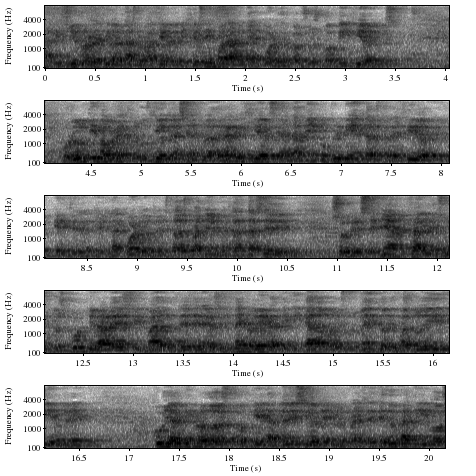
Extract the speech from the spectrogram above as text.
a que sus hijos reciban la formación religiosa y moral de acuerdo con sus convicciones. Por último, con la introducción de la asignatura de religión se da también cumplimiento a lo establecido en el acuerdo entre el Estado español y la Santa Sede sobre enseñanza y asuntos culturales firmado el 3 de enero de 79 y ratificado por el instrumento del 4 de diciembre, cuyo artículo 2 contiene la previsión de que los planes educativos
